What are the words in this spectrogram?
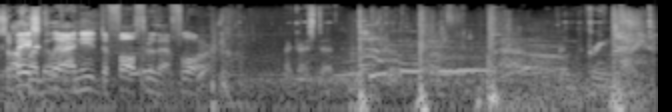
So basically. I needed to fall through that floor. That guy's dead. Open the green light.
